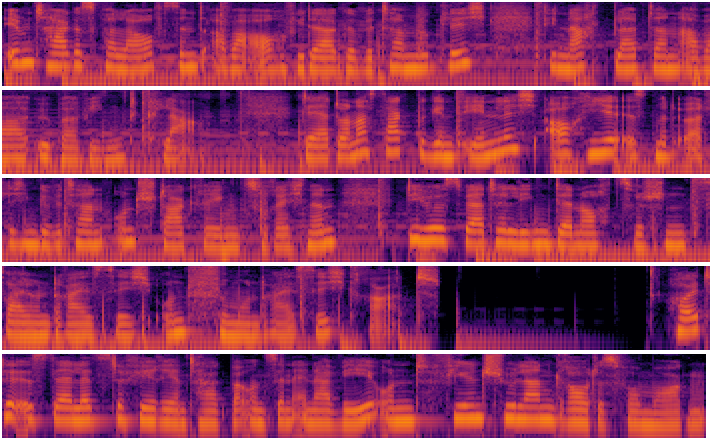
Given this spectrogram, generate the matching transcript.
Im Tagesverlauf sind aber auch wieder Gewitter möglich. Die Nacht bleibt dann aber überwiegend klar. Der Donnerstag beginnt ähnlich. Auch hier ist mit örtlichen Gewittern und Starkregen zu rechnen. Die Höchstwerte liegen dennoch zwischen 32 und 35 Grad. Heute ist der letzte Ferientag bei uns in NRW und vielen Schülern graut es vor morgen.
